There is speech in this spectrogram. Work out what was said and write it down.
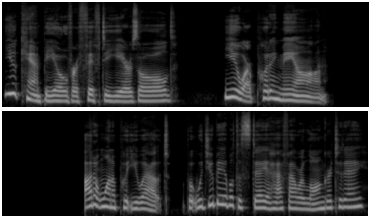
You can't be over 50 years old. You are putting me on. I don't want to put you out, but would you be able to stay a half hour longer today?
